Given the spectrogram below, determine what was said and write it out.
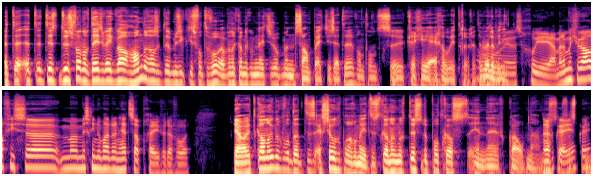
Het, eh, het, het is dus vanaf deze week wel handig als ik de muziekjes van tevoren heb. Want dan kan ik hem netjes op mijn soundpadje zetten. Want anders eh, krijg je je echo weer terug. Dat willen we Oh, niet. ja, dat is een goeie, ja. Maar dan moet je wel even misschien nog maar een heads-up geven daarvoor. Ja, maar het kan ook nog, want dat is echt zo geprogrammeerd. Dus het kan ook nog tussen de podcast in eh, qua opname. Oké, oké.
